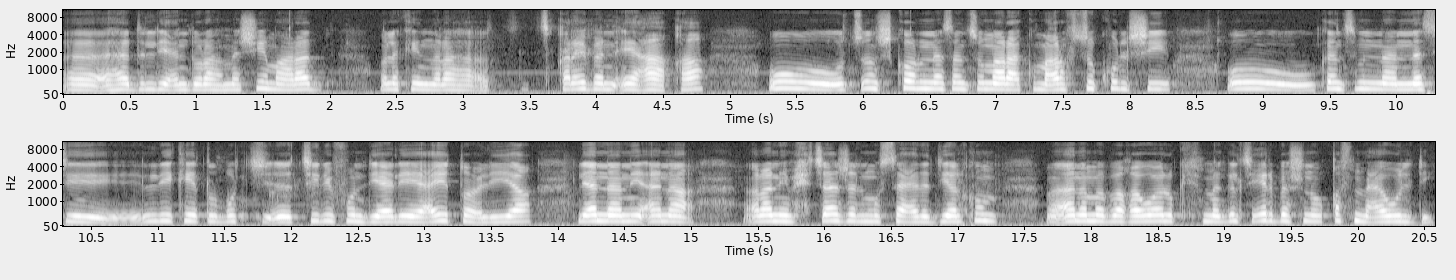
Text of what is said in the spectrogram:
آه هذا اللي عنده راه ماشي مرض ولكن راه تقريبا إعاقة. وتنشكر الناس أنتم راكم عرفتوا كل شيء وكنتمنى الناس اللي كيطلبوا التليفون ديالي يعيطوا عليا لأنني أنا راني محتاجة المساعده ديالكم. أنا ما باغا والو كيف ما قلت غير باش نوقف مع ولدي.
